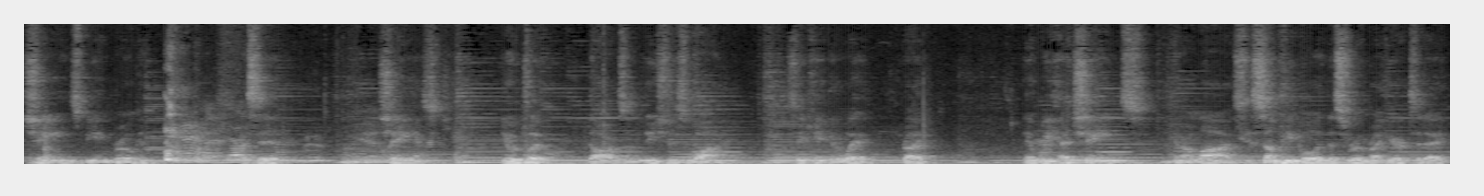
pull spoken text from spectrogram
chains being broken. That's it. Chains. You would put dogs on leashes. Why? So you can't get away, right? And we had chains in our lives. And some people in this room right here today,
